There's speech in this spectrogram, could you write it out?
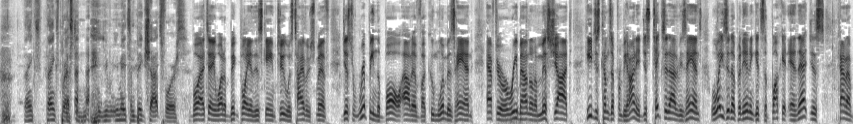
know, Thanks, thanks, Preston. you, you made some big shots for us. Boy, I tell you what, a big play of this game too was Tyler Smith just ripping the ball out of uh, Kumwimba's hand after a rebound on a missed shot. He just comes up from behind and just takes it out of his hands, lays it up and in, and gets the bucket, and that just kind of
